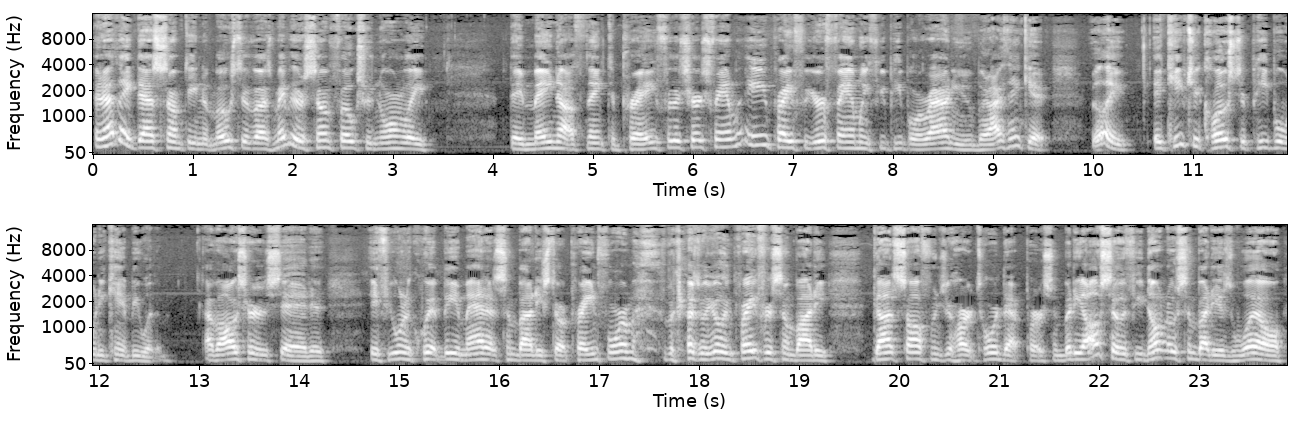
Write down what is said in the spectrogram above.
and I think that's something that most of us. Maybe there's some folks who normally they may not think to pray for the church family. And you pray for your family, a few people around you, but I think it really it keeps you close to people when you can't be with them. I've always heard it said if you want to quit being mad at somebody, start praying for them. because when you really pray for somebody, God softens your heart toward that person. But He also, if you don't know somebody as well,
